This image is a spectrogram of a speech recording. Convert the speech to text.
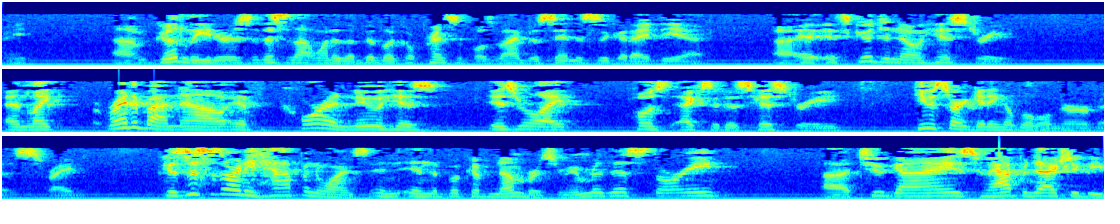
right? Um, good leaders, this is not one of the biblical principles, but I'm just saying this is a good idea. Uh, it, it's good to know history. And like, right about now, if Korah knew his Israelite post-Exodus history, he would start getting a little nervous, right? Because this has already happened once in, in the book of Numbers. Remember this story? uh, two guys who happened to actually be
